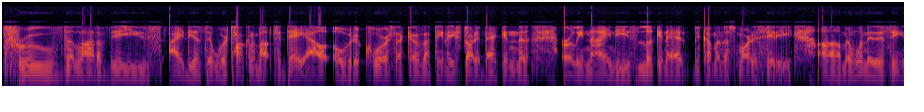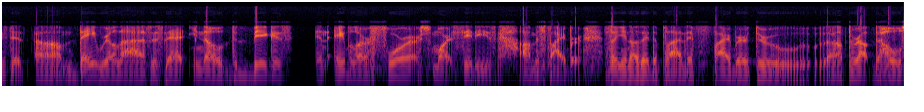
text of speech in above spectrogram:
proved a lot of these ideas that we're talking about today out over the course because I think they started back in the early 90s looking at becoming a smarter city. Um, and one of the things that um, they realized is that, you know, the biggest enabler for smart cities um, is fiber. So you know they deploy the fiber through uh, throughout the whole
